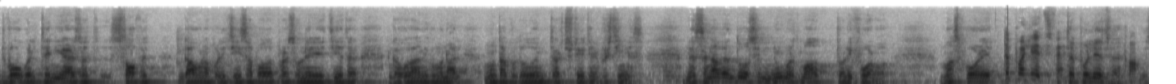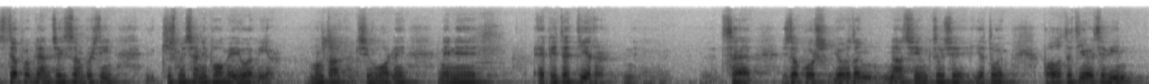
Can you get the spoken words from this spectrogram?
të vogël të njerëzve, të stafit nga ana e policisë apo edhe personelit tjetër nga Kuvendi Komunal mund ta kontrollojmë tërë qytetin e Prishtinës. Nëse na vendosim numër të madh të uniformave, masi pari të policëve, të policëve, çdo problem që ekziston në Prishtinë, kish me qenë një pamje jo e mirë. Mund ta kishim marrë një një një epitet tjetër, se çdo kush, jo vetëm na që jemi këtu që jetojmë, po edhe të tjerët që vijnë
